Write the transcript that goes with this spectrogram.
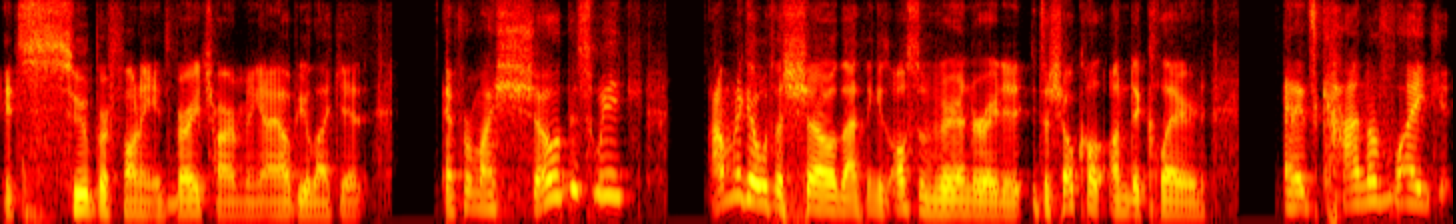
it's super funny. It's very charming. I hope you like it. And for my show this week, I'm gonna go with a show that I think is also very underrated. It's a show called Undeclared, and it's kind of like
